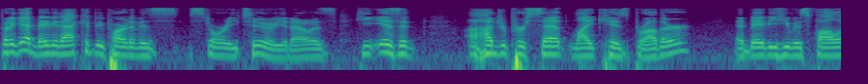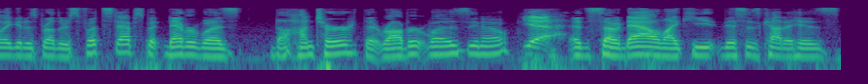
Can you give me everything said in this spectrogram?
But again, maybe that could be part of his story too, you know, is he isn't hundred percent like his brother, and maybe he was following in his brother's footsteps, but never was the hunter that Robert was, you know. Yeah. And so now, like he, this is kind of his.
